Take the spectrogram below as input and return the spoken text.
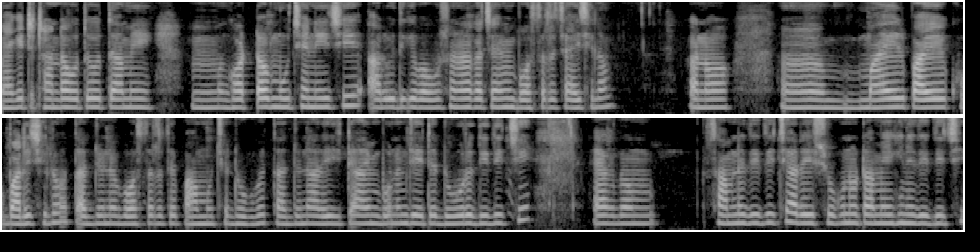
ম্যাগিটা ঠান্ডা হতে হতে আমি ঘরটাও মুছে নিয়েছি। আর ওইদিকে বাবু সোনার কাছে আমি বস্তাটা চাইছিলাম। কেন মায়ের পায়ে খুব বালি ছিল, তার জন্য বস্তাটাতে পা মুছে ঢুকবে। তার জন্য আর এইটা আমি বললাম যে এটা দৌড়ে দিয়ে দিচ্ছি, একদম সামনে দিয়ে দিচ্ছি আর এই শুকনোটা আমি এখানে দিয়ে দিচ্ছি।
